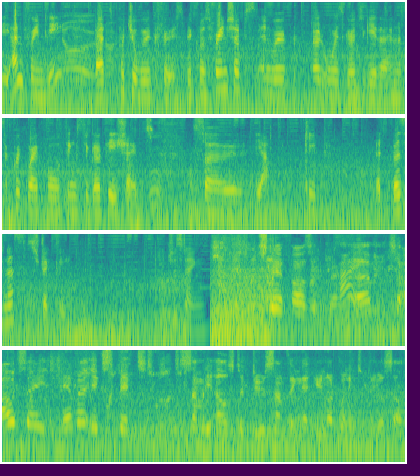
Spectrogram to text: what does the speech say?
be unfriendly, No, but no. put your work first because friendships and work don't always go together, and it's a quick way for things to go pear shaped. So, yeah, keep it business strictly. Interesting. Steph, how's it, man? Hi. Um, so I would say never expect somebody else to do something that you're not willing to do yourself.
